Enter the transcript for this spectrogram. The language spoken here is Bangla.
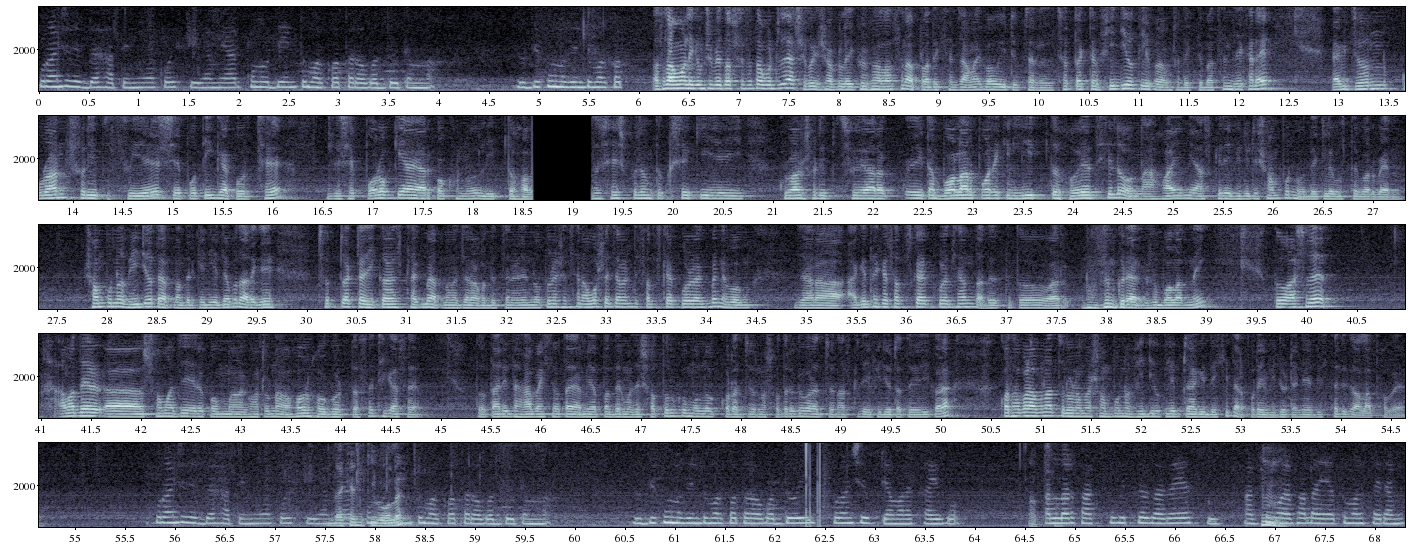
কোরআন শরীফ দিয়ে হাতে নিয়ে কইছি, আমি আর কোনোদিন তোমার কথার অবাধ্য হইতাম না। যদি কোনোদিন তোমার কথা আসসালামু আলাইকুম, সুপ্রিয় দর্শক, শ্রোতা মণ্ডলী, আশা করি সকলেই খুব ভালো আছেন। আপনারা দেখছেন জামাই বাবু ইউটিউব চ্যানেল। ছোট্ট একটা ভিডিও ক্লিপের অংশ দেখতে পাচ্ছেন, যেখানে একজন কোরআন শরীফ শুয়ে সে প্রতিজ্ঞা করছে যে সে পরকীয়ায় আর কখনো লিপ্ত হবে শেষ পর্যন্ত সে কি এই কোরআন শরীফ ছুঁয়ে আর এটা বলার পরে কি লিপ্ত হয়েছিল? না হয়নি। আজকের এই ভিডিওটি সম্পূর্ণ দেখলে বুঝতে পারবেন। সম্পূর্ণ ভিডিওতে আপনাদেরকে নিয়ে যাব। তার আগে ছোট্ট একটা রিকোয়েস্ট থাকবে, আপনারা যারা আমাদের চ্যানেলে নতুন এসেছেন অবশ্যই চ্যানেলটি সাবস্ক্রাইব করে রাখবেন এবং যারা আগে থেকে সাবস্ক্রাইব করেছেন, তাদের তো- আর নতুন করে আর কিছু বলার নেই। তো আসলে আমাদের সমাজে এরকম ঘটনা অহরহ ঘটতেছে, ঠিক আছে? তো তারই ধারাবাহিকতায় আমি আপনাদের মাঝে সতর্কমূলক করার জন্য, সতর্ক করার জন্য আজকের এই ভিডিওটা তৈরি করা। কথা বলাবো না, চলুন আমরা সম্পূর্ণ ভিডিও ক্লিপটা আগে দেখি, তারপরে এই ভিডিওটা নিয়ে বিস্তারিত আলাপ হবে। কোরআন শরীফ হাতে নিয়ে কইছি দেখেন কি বলে। তোমার কথার অবাধ্য হইতাম না। যদি কোনোদিন তোমার কথার অবাধ্য হই কোরআন শরীফটি আমার খাইব। আচ্ছা। আল্লাহর পাক পবিত্র জায়গায় আছি আর তোমার ভালাইয়া তোমার সাইড আমি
